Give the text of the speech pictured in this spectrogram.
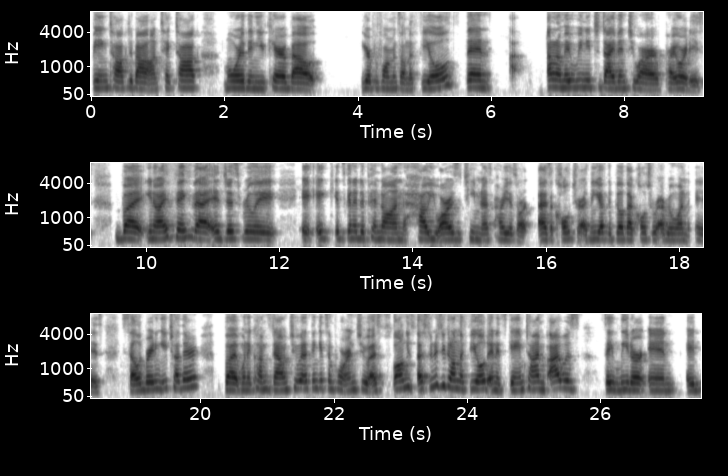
being talked about on TikTok more than you care about your performance on the field, then I don't know, maybe we need to dive into our priorities. But, you know, I think that it just really it, it, it's going to depend on how you are as a team and as how you as, are, as a culture. I think you have to build that culture where everyone is celebrating each other. But when it comes down to it, I think it's important to as long as as soon as you get on the field and it's game time. If I was say leader in a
